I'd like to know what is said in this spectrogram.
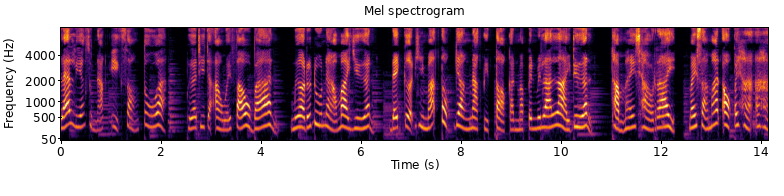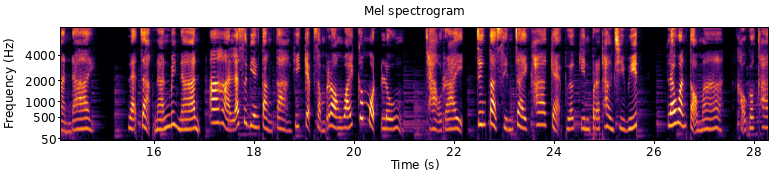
และเลี้ยงสุนัขอีกสองตัว เพื่อที่จะเอาไว้เฝ้าบ้าน เมื่อฤดูหนาวมาเยือน ได้เกิดหิมะตกอย่างหนักติดต่อกันมาเป็นเวลาหลายเดือนทำให้ชาวไร่ไม่สามารถออกไปหาอาหารได้ และจากนั้นไม่นาน อาหารและสเสบียงต่างๆ ที่เก็บสำรองไว้ก็หมดลง ชาวไร่จึงตัดสินใจฆ่าแกะเพื่อกินประทังชีวิต แล้ววันต่อมา เขาก็ฆ่า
